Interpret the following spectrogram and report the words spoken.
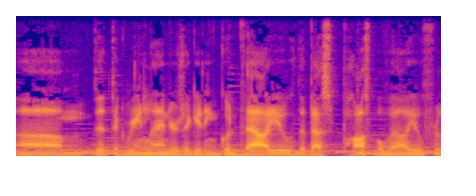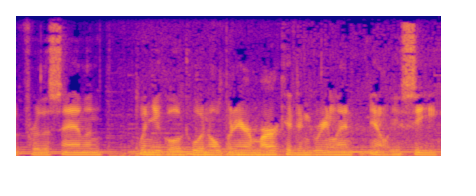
um, that the Greenlanders are getting good value, the best possible value for, for the salmon. When you go to an open air market in Greenland, you know you see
